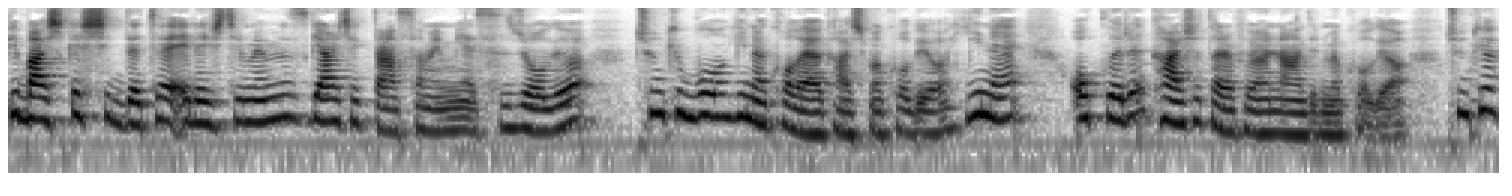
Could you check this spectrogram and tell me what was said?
bir başka şiddete eleştirmemiz gerçekten samimiyetsizce oluyor. Çünkü bu yine kolaya kaçmak oluyor. Yine okları karşı tarafa yönlendirmek oluyor. Çünkü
